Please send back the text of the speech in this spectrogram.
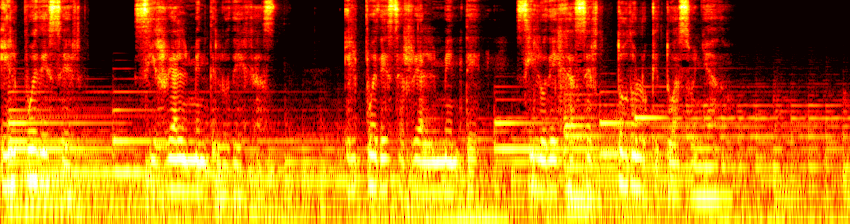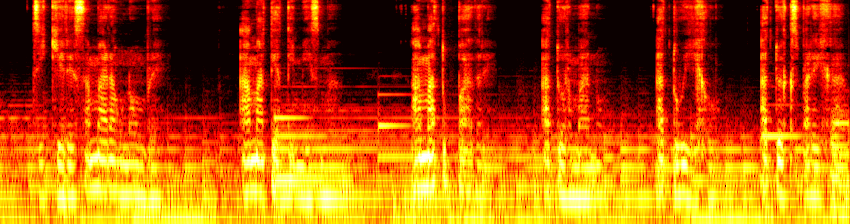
Él puede ser si realmente lo dejas. Él puede ser realmente si lo dejas ser todo lo que tú has soñado. Si quieres amar a un hombre, ámate a ti misma. Ama a tu padre, a tu hermano, a tu hijo, a tu expareja.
